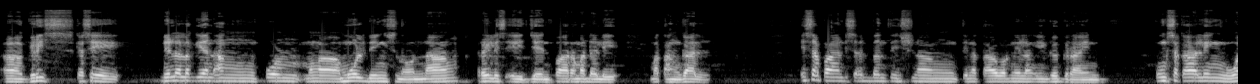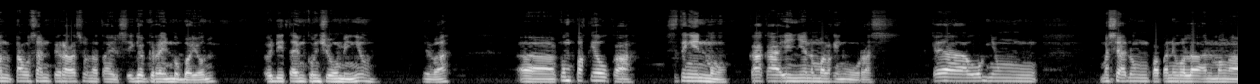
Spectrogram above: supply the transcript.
uh, grease kasi nilalagyan ang form mga moldings no ng release agent para madali matanggal. Isa pa ang disadvantage ng tinatawag nilang iga-grind, kung sakaling 1,000 piraso na tiles, iga-grind mo ba yon? O di time consuming yun. Di ba? Uh, kung pakyaw ka, sa tingin mo, kakain niya ng malaking oras kaya huwag niyong masyadong papaniwalaan mga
